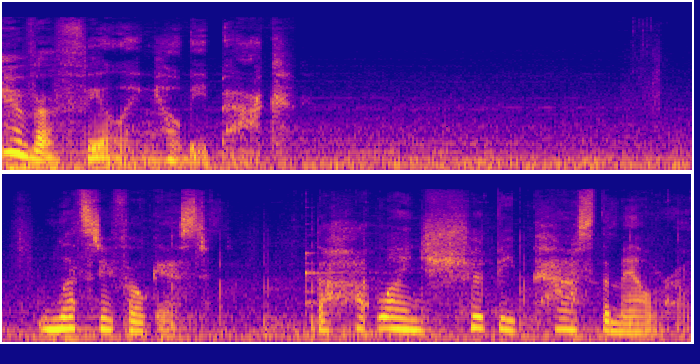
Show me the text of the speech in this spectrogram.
Have a feeling he'll be back. Let's stay focused. The hotline should be past the mailroom.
